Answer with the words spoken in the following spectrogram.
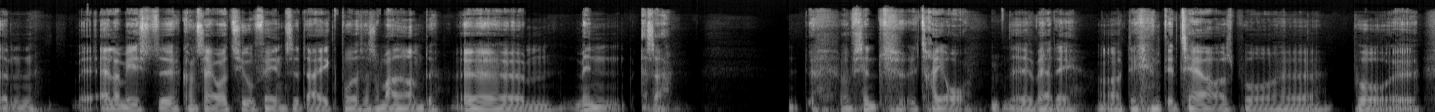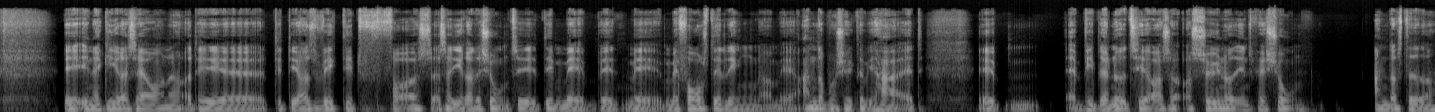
sådan, allermest øh, konservative fans, der ikke bryder sig så meget om det. Øh, men altså, nu har vi sendt tre år øh, hver dag, og det, det tager også på, øh, på øh, e-, energireserverne, og det, øh, det, det er også vigtigt for os, altså i relation til det med, med, med, med forestillingen og med andre projekter, vi har, at, øh, at vi bliver nødt til også at søge noget inspiration andre steder,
